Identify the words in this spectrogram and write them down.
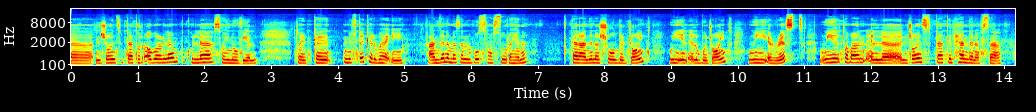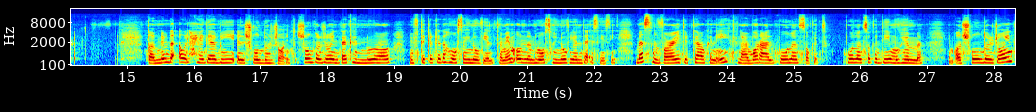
ال joints بتاعت ال upper limb كلها synovial طيب كان نفتكر بقى إيه؟ عندنا مثلا نبص على الصورة هنا. كان عندنا ال shoulder joint وال elbow joint وال wrist وطبعا ال joints بتاعت ال hand نفسها. طيب نبدأ أول حاجة بال shoulder joint ال shoulder joint ده كان نوعه نفتكر كده هو synovial تمام؟ قلنا إن هو synovial ده أساسي. بس ال variety بتاعه كان إيه؟ كان عبارة عن ball and socket ball and socket دي مهمة. يبقى ال shoulder joint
